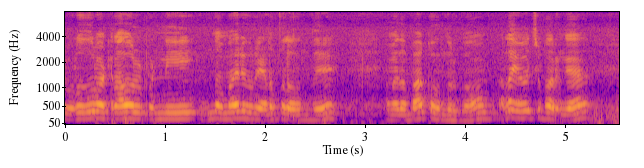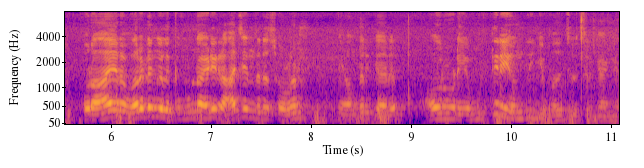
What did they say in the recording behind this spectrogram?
இவ்வளோ தூரம் ட்ராவல் பண்ணி இந்த மாதிரி ஒரு இடத்துல வந்து நம்ம இதை பார்க்க வந்திருக்கோம். நல்லா யோசிச்சு பாருங்கள் ஒரு ஆயிரம் வருடங்களுக்கு முன்னாடி ராஜேந்திர சோழன் இங்கே வந்திருக்காரு. அவருடைய முத்திரை வந்து இங்கே பதிச்சு வச்சுருக்காங்க.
